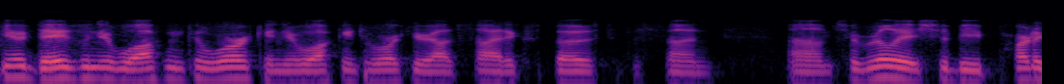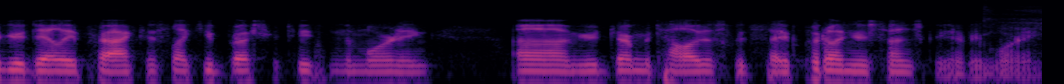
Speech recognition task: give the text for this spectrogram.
you know, days when you're walking to work and you're walking to work, you're outside exposed to the sun. Um, so really, it should be part of your daily practice, like you brush your teeth in the morning. Um, your dermatologist would say, put on your sunscreen every morning.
